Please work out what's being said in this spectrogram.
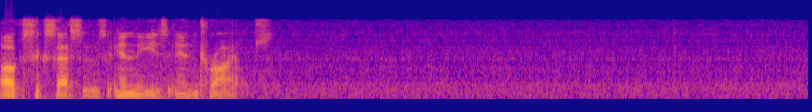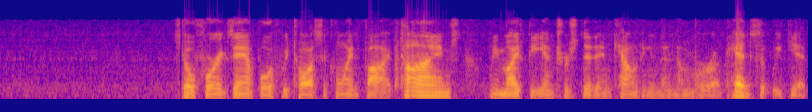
of successes in these n trials. So for example, if we toss a coin five times, we might be interested in counting the number of heads that we get.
